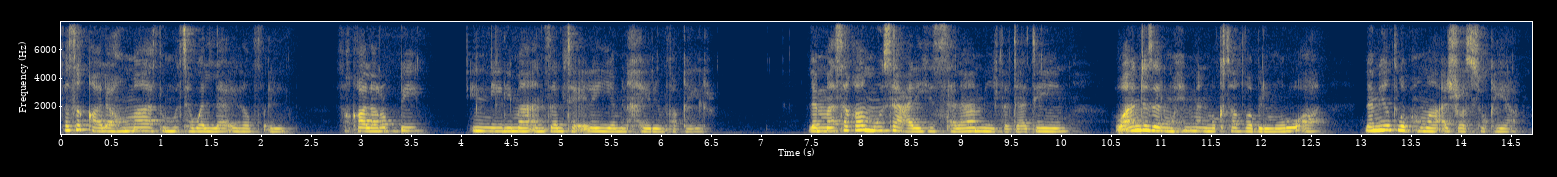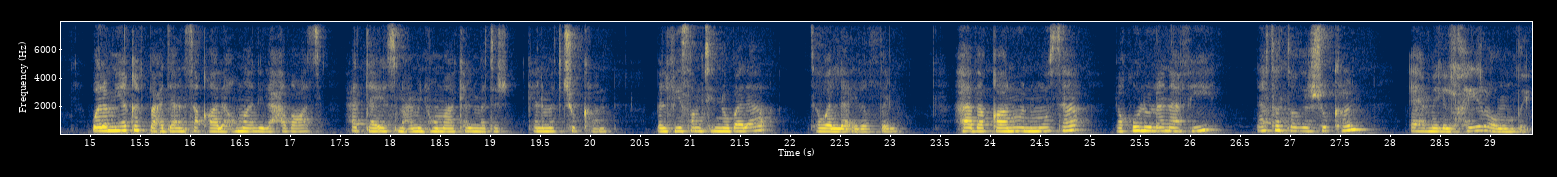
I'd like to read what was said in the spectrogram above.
فسقى لهما ثم تولى إلى الظل. فقال ربي إني لما أنزلت إلي من خير فقير. لما سقى موسى عليه السلام للفتاتين وأنجز المهمة المكتظة بالمروءة لم يطلبهما أجر السقيا ولم يقف بعد أن سقى لهما للحظات حتى يسمع منهما كلمة, كلمة شكرا. بل في صمت النبلاء تولى إلى الظل. هذا قانون موسى يقول لنا فيه لا تنتظر شكرا اعمل الخير وامضي.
